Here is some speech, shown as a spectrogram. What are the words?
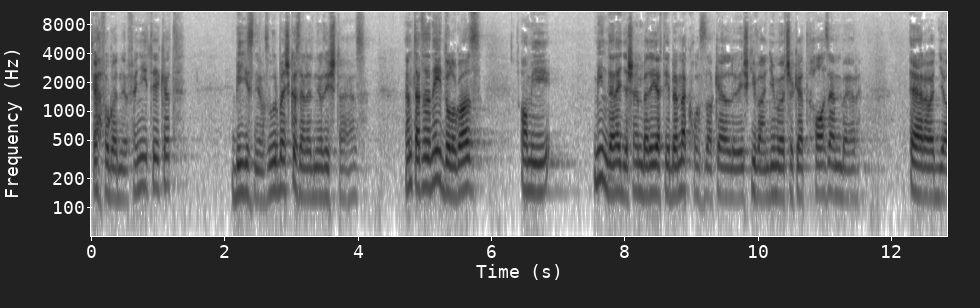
elfogadni a fenyítéket, bízni az Úrban, és közeledni az Istenhez. Nem? Tehát ez a négy dolog az, ami minden egyes ember életében meghozza a kellő és kíván gyümölcsöket, ha az ember erre adja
